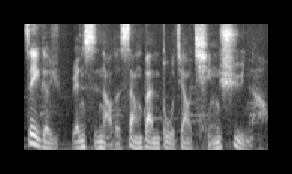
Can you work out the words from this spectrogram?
这个原始脑的上半部叫情绪脑。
